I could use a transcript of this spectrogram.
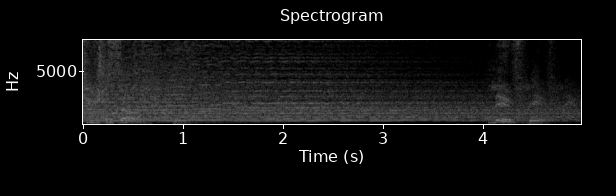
future self. Live. Live.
